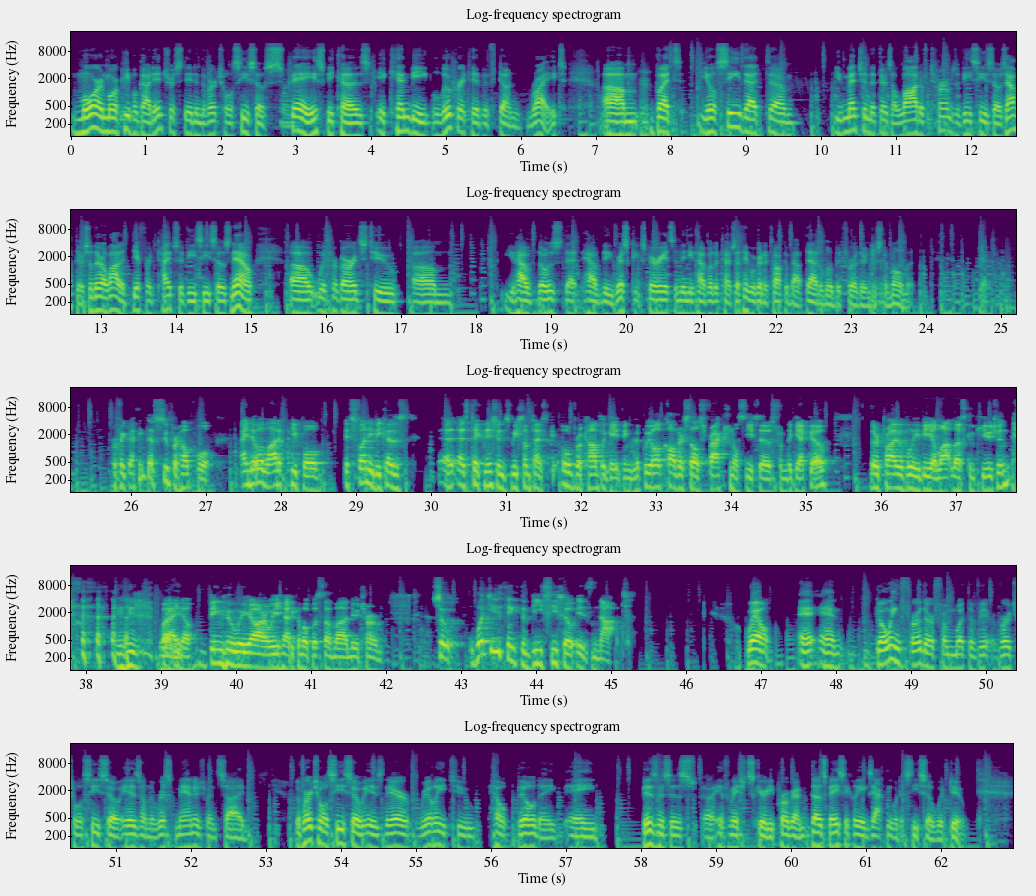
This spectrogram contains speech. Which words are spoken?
more and more people got interested in the virtual CISO space because it can be lucrative if done right. Um, but you'll see that um, you've mentioned that there's a lot of terms of vCISOs out there. So there are a lot of different types of vCISOs now uh, with regards to um, you have those that have the risk experience and then you have other types. I think we're going to talk about that a little bit further in just a moment. Yeah. Perfect. I think that's super helpful. I know a lot of people, it's funny because as technicians, we sometimes overcomplicate things. If we all called ourselves fractional CISOs from the get go, there'd probably be a lot less confusion. mm-hmm. But, right. you know, being who we are, we had to come up with some uh, new term. So, what do you think the vCISO is not? Well, and, and going further from what the vi- virtual CISO is on the risk management side, the virtual CISO is there really to help build a, a business's uh, information security program does basically exactly what a CISO would do.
